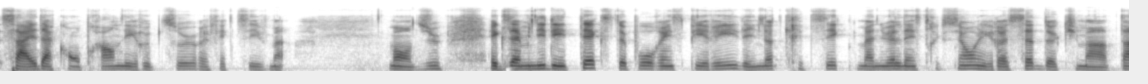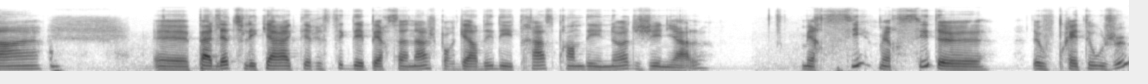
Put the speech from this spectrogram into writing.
ça aide à comprendre les ruptures, effectivement. Mon Dieu. Examiner des textes pour inspirer des notes critiques, manuels d'instruction et recettes documentaires. Euh, palette sur les caractéristiques des personnages pour garder des traces, prendre des notes. Génial. Merci. Merci de vous prêter au jeu.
